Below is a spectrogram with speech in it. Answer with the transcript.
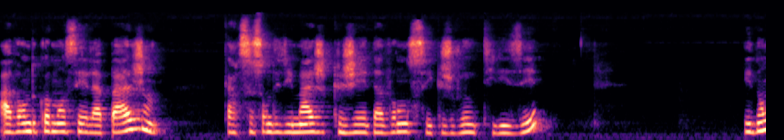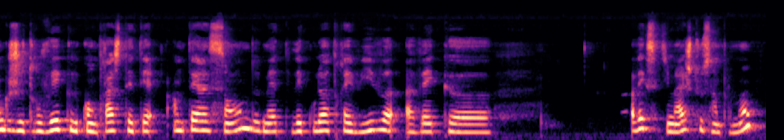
avant de commencer la page, car ce sont des images que j'ai d'avance et que je veux utiliser. Et donc, je trouvais que le contraste était intéressant de mettre des couleurs très vives avec, euh, cette image, tout simplement.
